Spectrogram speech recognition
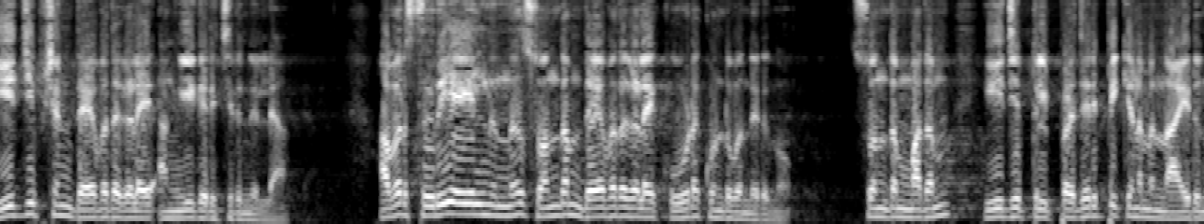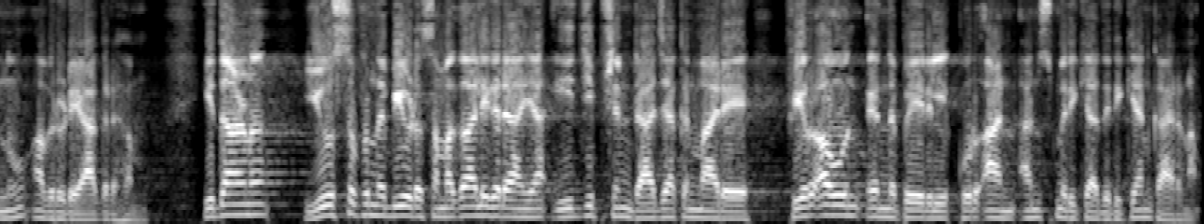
ഈജിപ്ഷ്യൻ ദേവതകളെ അംഗീകരിച്ചിരുന്നില്ല. അവർ സിറിയയിൽ നിന്ന് സ്വന്തം ദേവതകളെ കൂടെ കൊണ്ടുവന്നിരുന്നു. സ്വന്തം മതം ഈജിപ്തിൽ പ്രചരിപ്പിക്കണമെന്നായിരുന്നു അവരുടെ ആഗ്രഹം. ഇതാണ് യൂസഫ് നബിയുടെ സമകാലികരായ ഈജിപ്ഷ്യൻ രാജാക്കന്മാരെ ഫിർഔൻ എന്ന പേരിൽ ഖുർആൻ അനുസ്മരിക്കാതിരിക്കാൻ കാരണം.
